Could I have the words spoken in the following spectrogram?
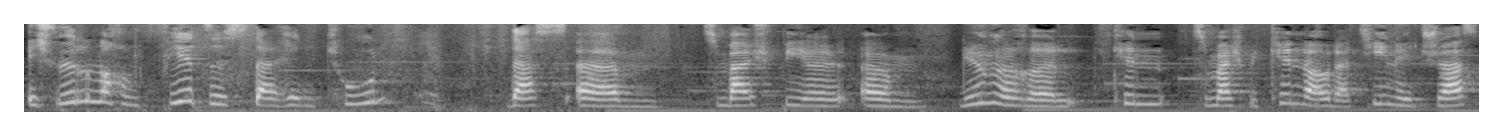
Ich würde noch ein viertes dahin tun, dass ähm, zum Beispiel ähm, jüngere Kinder, zum Beispiel Kinder oder Teenagers,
